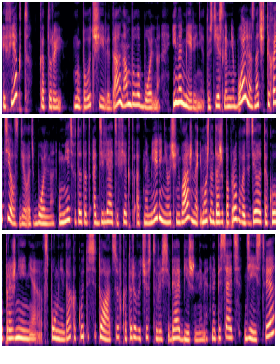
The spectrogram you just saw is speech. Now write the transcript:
эффект, который мы получили, да, нам было больно. И намерение. То есть, если мне больно, значит, ты хотел сделать больно. Уметь вот этот отделять эффект от намерения очень важно. И можно даже попробовать сделать такое упражнение. Вспомнить, да, какую-то ситуацию, в которой вы чувствовали себя обиженными. Написать действие,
